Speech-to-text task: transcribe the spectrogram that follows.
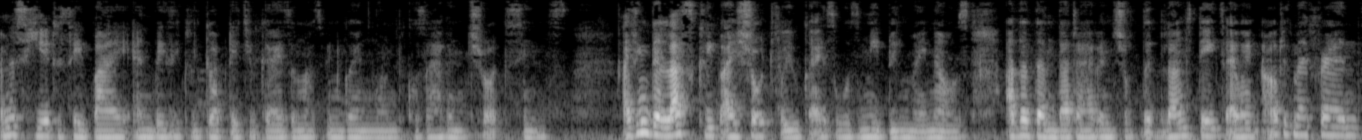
i'm just here to say bye and basically to update you guys on what's been going on because i haven't shot since i think the last clip i shot for you guys was me doing my nails. Other than that i haven't shot the lunch dates. I went out with my friends.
